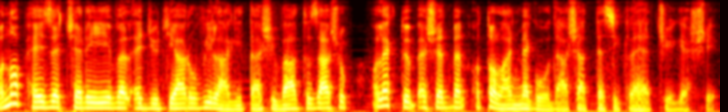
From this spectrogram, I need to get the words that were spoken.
A nap helyzet cseréjével együtt járó világítási változások a legtöbb esetben a talány megoldását teszik lehetségessé.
